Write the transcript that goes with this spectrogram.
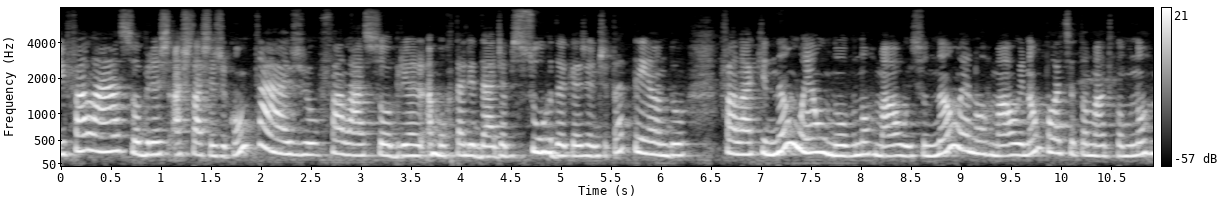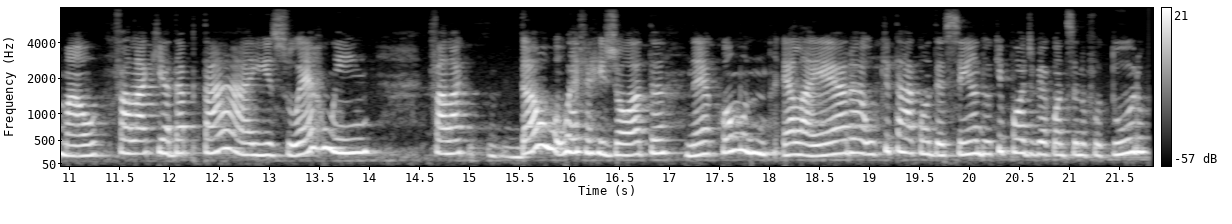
e falar sobre as, as taxas de contágio, falar sobre a, a mortalidade absurda que a gente está tendo, falar que não é um novo normal, isso não é normal e não pode ser tomado como normal, falar que adaptar a isso é ruim, falar da UFRJ, né, como ela era, o que está acontecendo, o que pode vir acontecer no futuro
